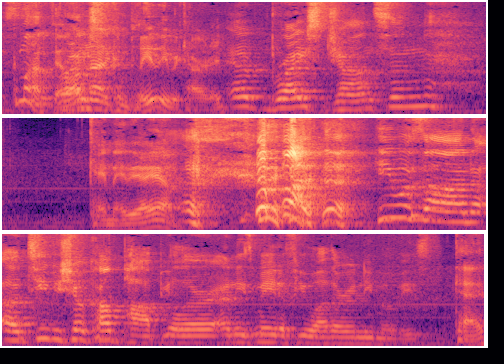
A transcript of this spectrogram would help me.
is Come on, it? Phil. I'm not completely retarded. uh, Bryce Johnson. Okay, maybe I am. He was on a TV show called Popular, and he's made a few other indie movies. Okay.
